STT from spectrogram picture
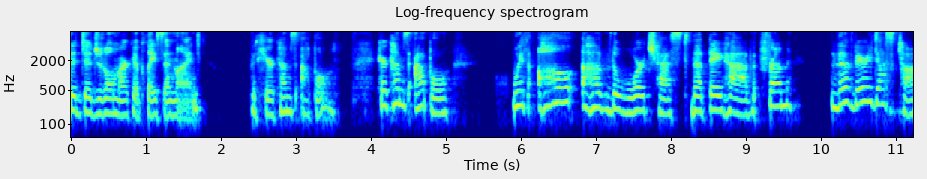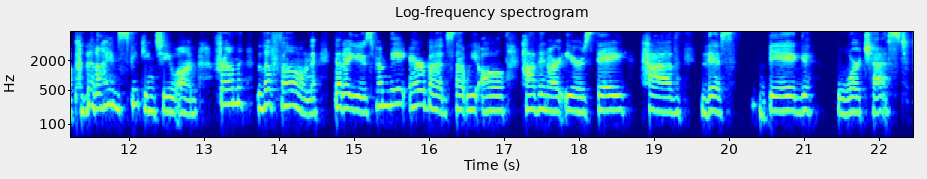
the digital marketplace in mind. But here comes Apple. Here comes Apple with all of the war chest that they have from the very desktop that I am speaking to you on, from the phone that I use, from the earbuds that we all have in our ears, they have this big war chest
